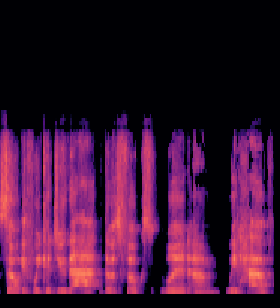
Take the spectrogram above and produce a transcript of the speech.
so if we could do that those folks would um, we'd have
